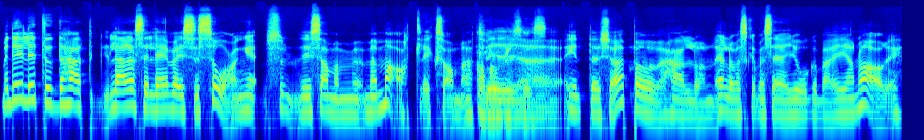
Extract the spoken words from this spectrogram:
Men det är lite det här att lära sig leva i säsong. Det är samma med mat, liksom. Att ja, vi äh, inte köper hallon, eller vad ska man säga, jordgubbar i januari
